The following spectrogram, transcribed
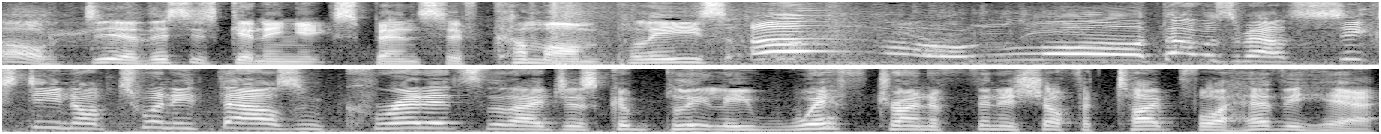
Oh dear, this is getting expensive. Come on, please. Oh, lord, that was about 16 or 20,000 credits that I just completely whiffed trying to finish off a Type 4 Heavy here.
